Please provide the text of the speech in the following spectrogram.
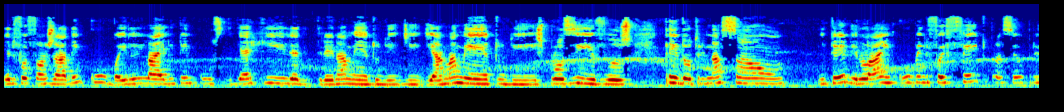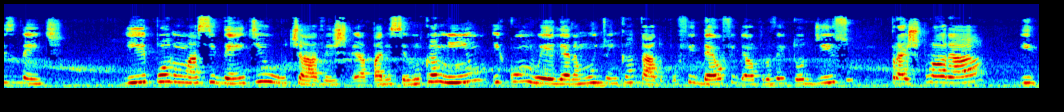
Ele foi forjado em Cuba. Ele lá ele tem curso de guerrilha, de treinamento de, de, de armamento, de explosivos, tem doutrinação, entende? Lá em Cuba ele foi feito para ser o presidente. E por um acidente, o Chávez apareceu no caminho e como ele era muito encantado por Fidel, Fidel aproveitou disso para explorar e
